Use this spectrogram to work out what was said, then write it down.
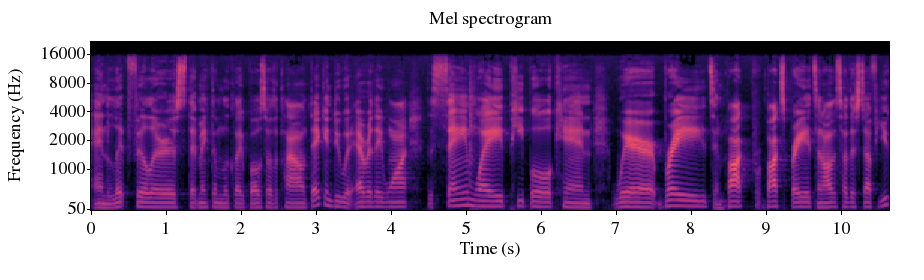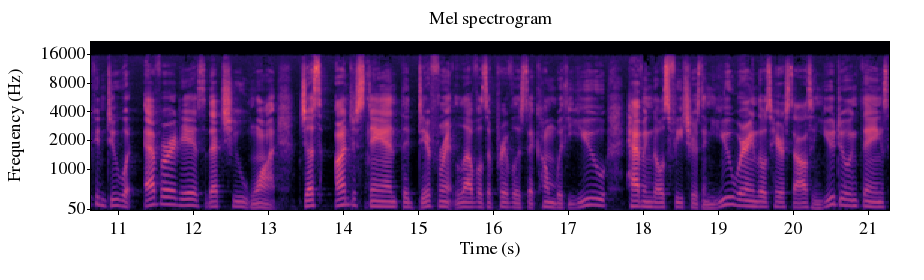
and lip fillers that make them look like Bozo the Clown, they can do whatever they want. The same way people can wear braids and box, box braids and all this other stuff, you can do whatever it is that you want. Just understand the different levels of privilege that come with you having those features and you wearing those hairstyles and you doing things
